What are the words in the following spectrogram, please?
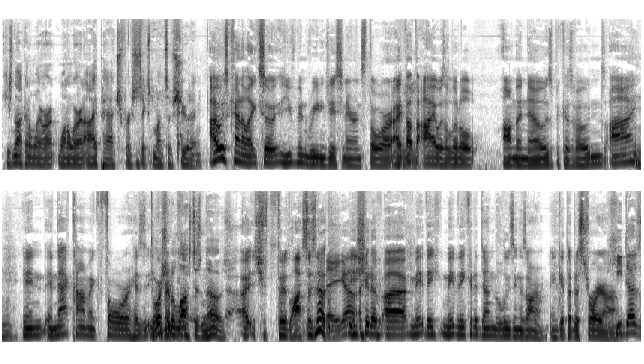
he's not going to wear want to wear an eye patch for six months of shooting. I was kind of like, so you've been reading Jason Aaron's Thor. I thought the eye was a little on the nose because of Odin's eye. In in that comic, Thor has Thor should have lost his nose. Uh, should lost his nose. There you go. He should have. Uh, may- they, maybe they could have done the losing his arm and get the destroyer arm. He does,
